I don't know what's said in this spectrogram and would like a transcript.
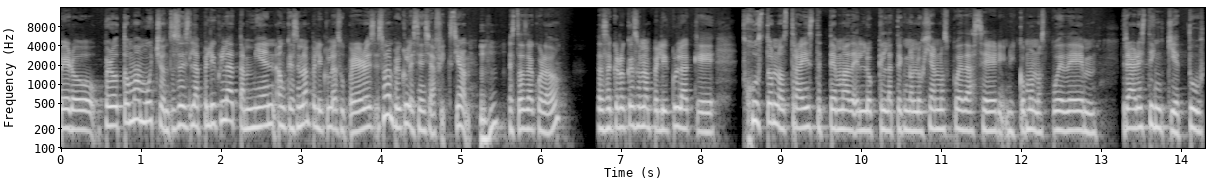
pero, pero toma mucho. Entonces la película también, aunque sea una película superior, es una película de ciencia ficción. ¿Estás de acuerdo? O sea, creo que es una película que justo nos trae este tema de lo que la tecnología nos puede hacer y cómo nos puede crear esta inquietud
